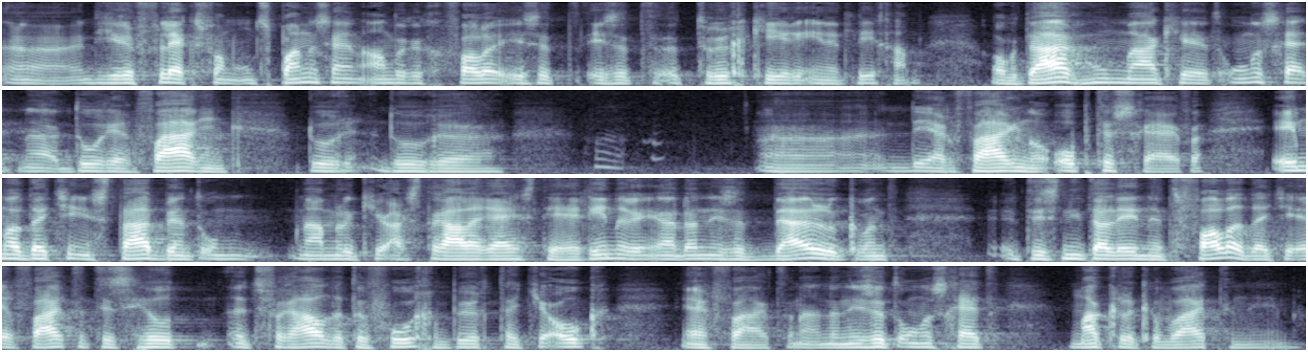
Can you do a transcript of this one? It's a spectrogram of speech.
uh, die reflex van ontspannen zijn, in andere gevallen is het, is het, het terugkeren in het lichaam. Ook daar, hoe maak je het onderscheid? Nou, door ervaring, door, door uh, uh, de ervaringen op te schrijven. Eenmaal dat je in staat bent om namelijk je astrale reis te herinneren, ja, dan is het duidelijk, want het is niet alleen het vallen dat je ervaart, het is heel het verhaal dat ervoor gebeurt, dat je ook ervaart. Nou, dan is het onderscheid makkelijker waar te nemen.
